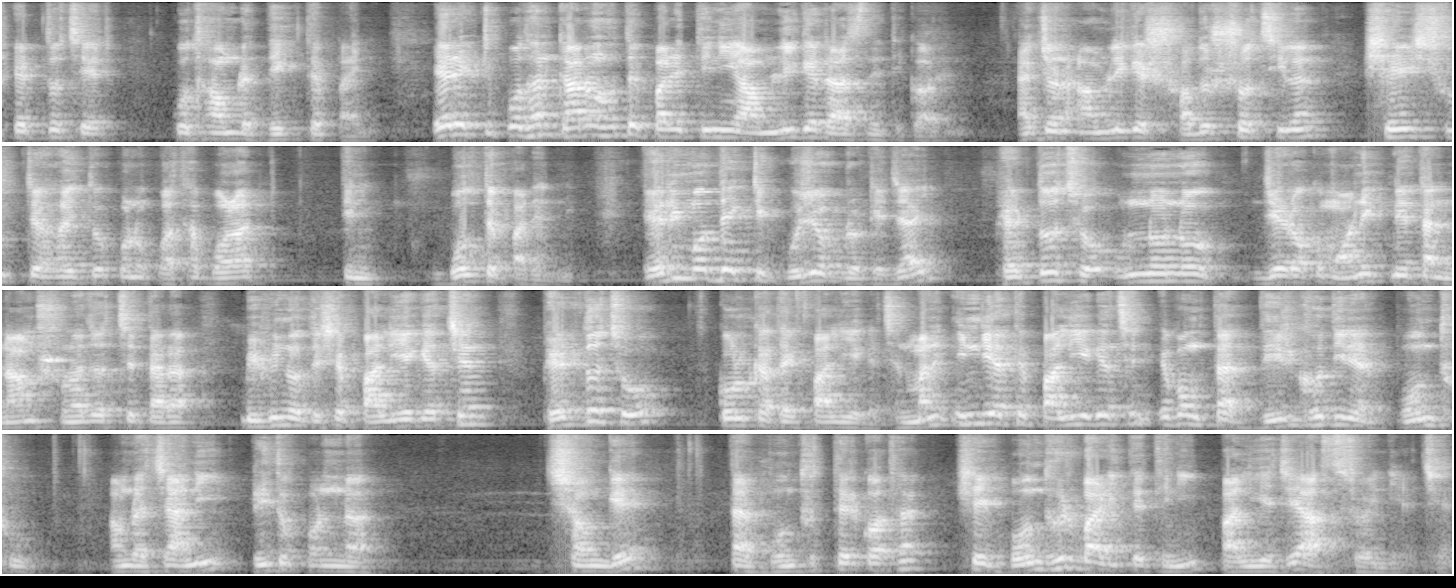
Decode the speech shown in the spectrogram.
ফেরদোসের কোথাও আমরা দেখতে পাইনি। এর একটি প্রধান কারণ হতে পারে তিনি আমলিগের রাজনীতি করেন। একজন আমলিগের সদস্য ছিলেন, সেই সূত্রে হয়তো কোনো কথা বলার তিনি বলতে পারেননি। এরই মধ্যে একটি গুজব রটে যায়। ফেরদোসও অন্য অন্য যেরকম অনেক নেতার নাম শোনা যাচ্ছে, তারা বিভিন্ন দেশে পালিয়ে গেছেন। ফেরদোসও কলকাতায় পালিয়ে গেছেন মানে ইন্ডিয়াতে পালিয়ে গেছেন এবং তার দীর্ঘদিনের বন্ধু, আমরা জানি ঋতুপর্ণা সঙ্গে তার বন্ধুত্বের কথা, সেই বন্ধুর বাড়িতে তিনি পালিয়ে যেয়ে আশ্রয় নিয়েছেন।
